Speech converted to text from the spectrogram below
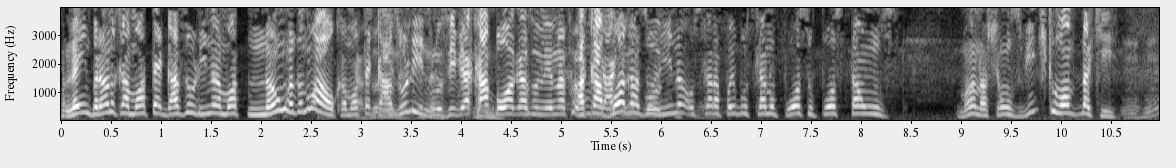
Lembrando que a moto é gasolina, a moto não anda no álcool, a moto é gasolina. Inclusive acabou a gasolina, Acabou a gasolina, os caras foram buscar no posto, o posto tá uns. Mano, acho que é uns 20 quilômetros daqui. Uhum.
